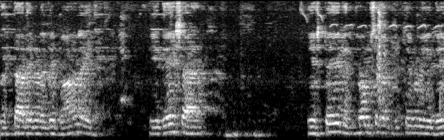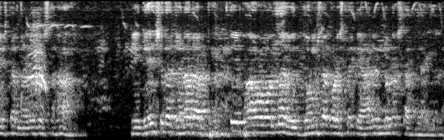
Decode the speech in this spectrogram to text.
ಭಕ್ತಾದಿಗಳಲ್ಲಿ ಬಹಳ ಇದೆ. ಈ ದೇಶ ಎಷ್ಟೇ ವಿಧ್ವಂಸಕ ಕೃತ್ಯಗಳು ಈ ದೇಶದ ನಡೆದರೂ ಸಹ ಈ ದೇಶದ ಜನರ ಭಕ್ತಿ ಭಾವವನ್ನು ವಿಧ್ವಂಸಗೊಳಿಸ್ಲಿಕ್ಕೆ ಯಾರಿಂದಲೂ ಸಾಧ್ಯ ಆಗಿಲ್ಲ.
